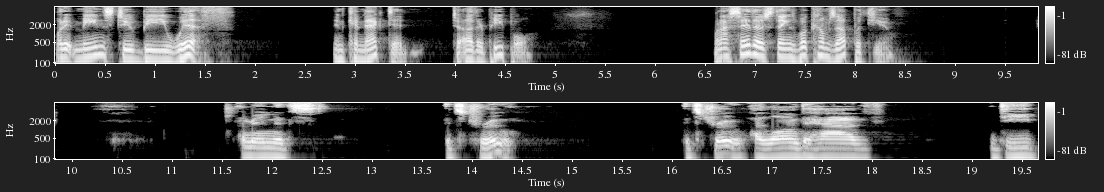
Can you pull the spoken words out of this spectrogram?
what it means to be with and connected to other people? When I say those things, what comes up with you? I mean, it's it's true. It's true. I long to have deep,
